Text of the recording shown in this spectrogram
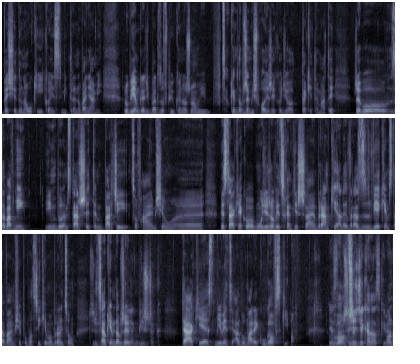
weź się do nauki i koniec z tymi trenowaniami. Lubiłem grać bardzo w piłkę nożną i całkiem dobrze mi szło, jeżeli chodzi o takie tematy, że było zabawniej. Im byłem starszy, tym bardziej cofałem się. E, więc tak, jako młodzieżowiec chętnie strzelałem bramki, ale wraz z wiekiem stawałem się pomocnikiem, obrońcą i całkiem dobrze. Jak Piszczek. Tak jest, mniej więcej. Albo Marek Ługowski. O. Jest Bo on przy jeździe Kanowski, On,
